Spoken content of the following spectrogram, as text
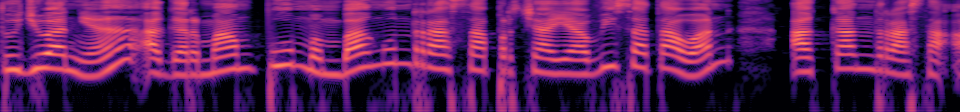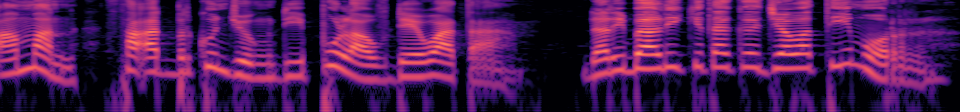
Tujuannya agar mampu membangun rasa percaya wisatawan akan rasa aman saat berkunjung di Pulau Dewata. Dari Bali kita ke Jawa Timur.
